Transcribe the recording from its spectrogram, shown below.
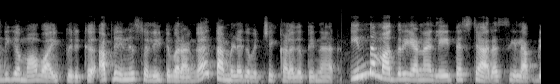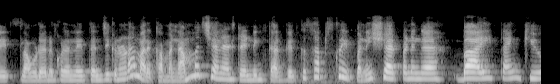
அதிகமா வாய்ப்பு இருக்கு அப்படின்னு சொல்லிட்டு வராங்க தமிழக வெற்றி கழகத்தினர். இந்த மாதிரியான லேட்டஸ்ட் அரசியல் அப்டேட்ஸ்லாம் உடனுக்குடனே தெரிஞ்சுக்கணும்னா மறக்காம நம்ம சேனல் ட்ரெண்டிங் டார்கெட்க்கு சப்ஸ்கிரைப் பண்ணி ஷேர் பண்ணுங்க. Bye thank you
